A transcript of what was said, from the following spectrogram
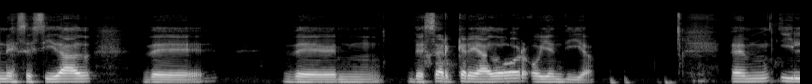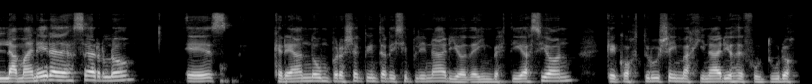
necesidad de, de, ser creador hoy en día. Em, y la manera de hacerlo es creando un proyecto interdisciplinario de investigación que construye imaginarios de futuros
